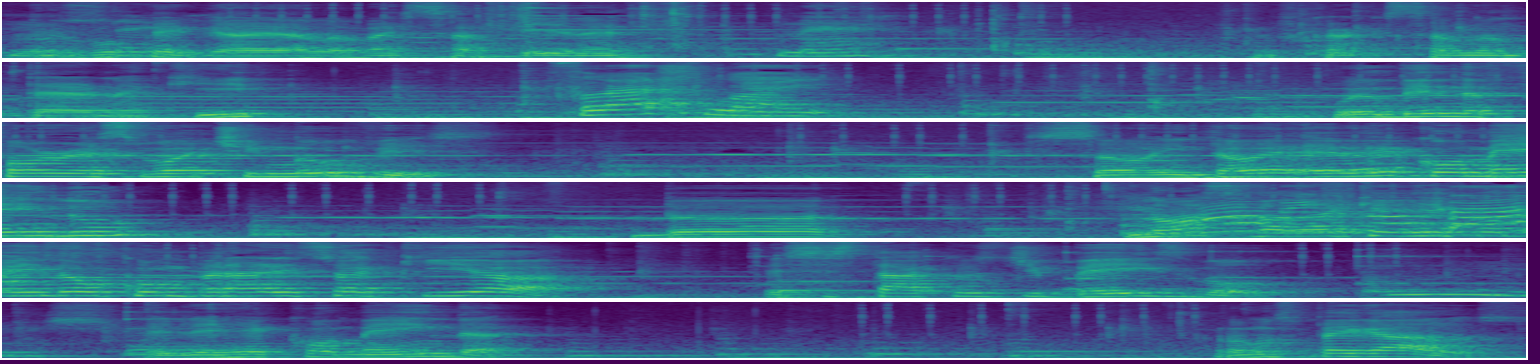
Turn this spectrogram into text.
Não eu vou sei. pegar ela, vai saber, né? Né? Vou ficar com essa lanterna aqui. Flashlight. We'll be in the forest watching movies. So, então eu, recomendo. Nossa, Ah, falar que saudades. recomenda eu comprar isso aqui, ó. Esses tacos de beisebol. Hum, Ele recomenda. Vamos pegá-los.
